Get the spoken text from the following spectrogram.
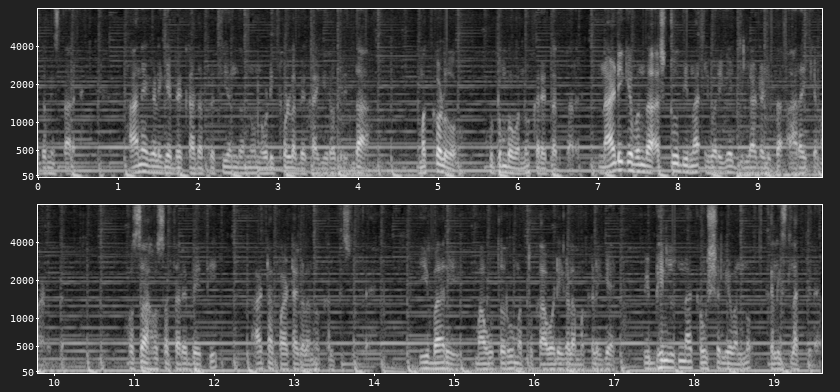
ಆಗಮಿಸ್ತಾರೆ. ಆನೆಗಳಿಗೆ ಬೇಕಾದ ಪ್ರತಿಯೊಂದನ್ನು ನೋಡಿಕೊಳ್ಳಬೇಕಾಗಿರೋದ್ರಿಂದ ಮಕ್ಕಳು ಕುಟುಂಬವನ್ನು ಕರೆತರ್ತಾರೆ ನಾಡಿಗೆ ಬಂದ ಅಷ್ಟೂ ದಿನ ಇವರಿಗೆ ಜಿಲ್ಲಾಡಳಿತ ಆರೈಕೆ ಮಾಡುತ್ತೆ. ಹೊಸ ಹೊಸ ತರಬೇತಿ ಆಟ ಪಾಠಗಳನ್ನು ಕಲ್ಪಿಸುತ್ತೆ. ಈ ಬಾರಿ ಮಾವುತರು ಮತ್ತು ಕಾವಡಿಗಳ ಮಕ್ಕಳಿಗೆ ವಿಭಿನ್ನ ಕೌಶಲ್ಯವನ್ನು ಕಲಿಸಲಾಗ್ತಿದೆ.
